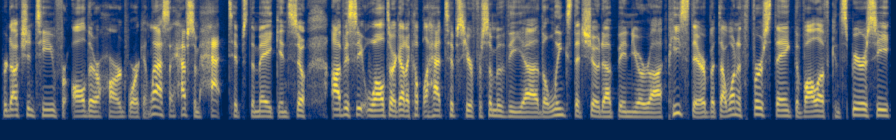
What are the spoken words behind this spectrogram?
production team for all their hard work. And last, I have some hat tips to make. And so, obviously, Walter, I got a couple of hat tips here for some of the uh, the links that showed up in your uh, piece there. But I want to first thank the Volokh Conspiracy.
